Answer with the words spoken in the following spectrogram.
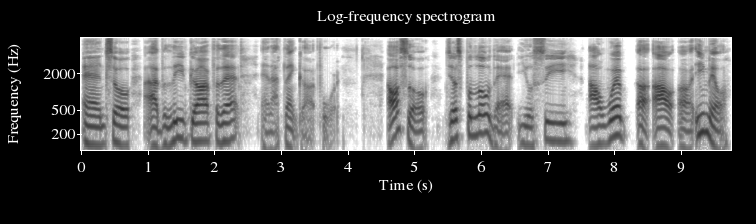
And so I believe God for that, and I thank God for it. Also, just below that, you'll see our web, uh, our uh, email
